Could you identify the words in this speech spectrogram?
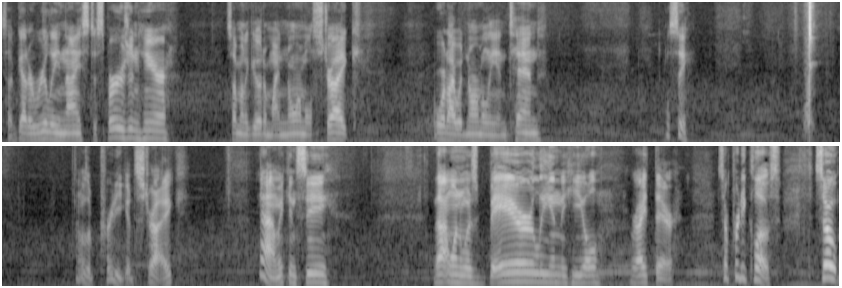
So I've got a really nice dispersion here. So I'm gonna go to my normal strike or what I would normally intend. We'll see. That was a pretty good strike. Yeah, and we can see that one was barely in the heel right there. So pretty close. So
